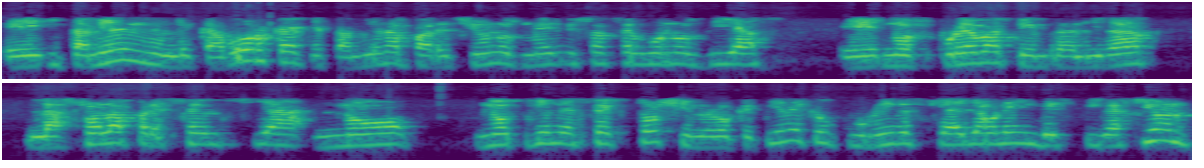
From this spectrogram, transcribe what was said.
eh, y también en el de Caborca, que también apareció en los medios hace algunos días, nos prueba que en realidad la sola presencia no no tiene efecto, sino lo que tiene que ocurrir es que haya una investigación.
